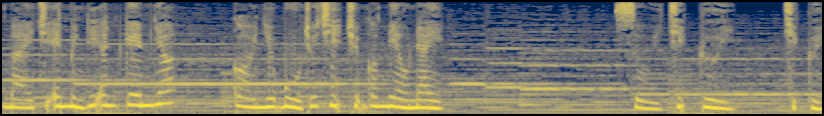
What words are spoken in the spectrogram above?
Mai chị em mình đi ăn kem nhé. Coi như bù cho chị chuyện con mèo này. Rồi chị cười, chị cười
